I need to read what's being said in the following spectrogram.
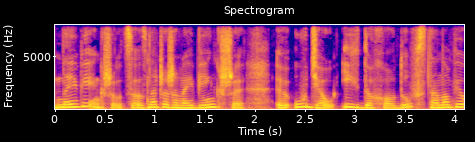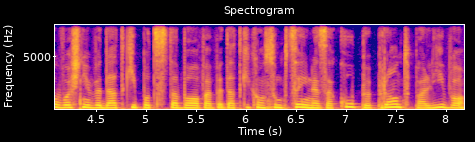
największą, co oznacza, że największy y, udział ich dochodów stanowią właśnie wydatki podstawowe, wydatki konsumpcyjne, zakupy, prąd, paliwo,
